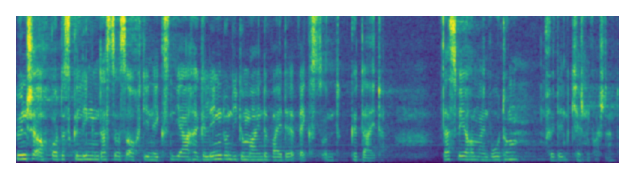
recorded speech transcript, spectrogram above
wünsche auch Gottes Gelingen, dass das auch die nächsten Jahre gelingt und die Gemeinde weiter wächst und gedeiht. Das wäre mein Votum für den Kirchenvorstand.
